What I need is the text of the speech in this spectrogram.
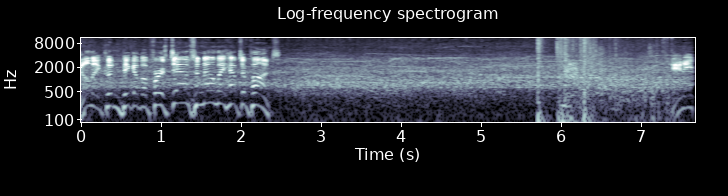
No, they couldn't pick up a first down, so now they have to punt. And he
